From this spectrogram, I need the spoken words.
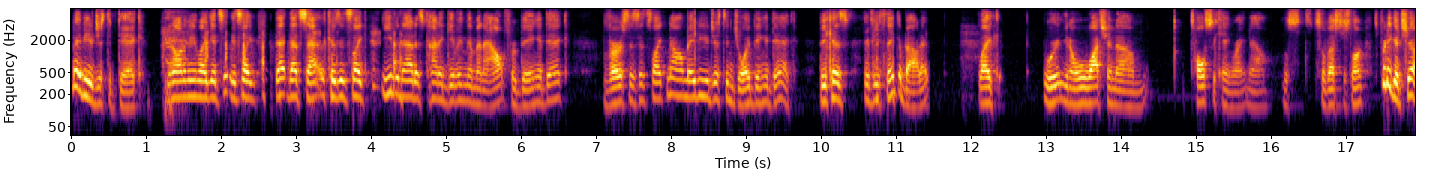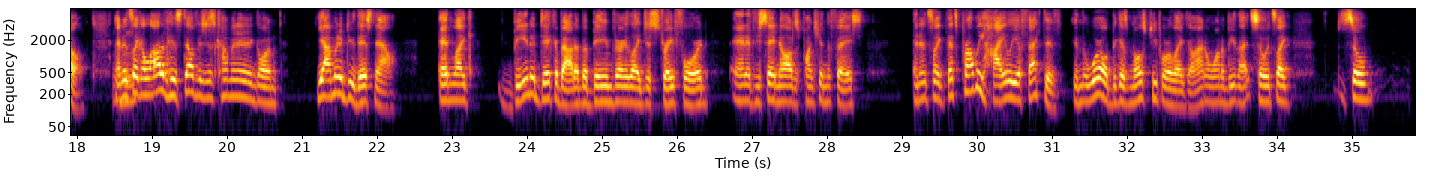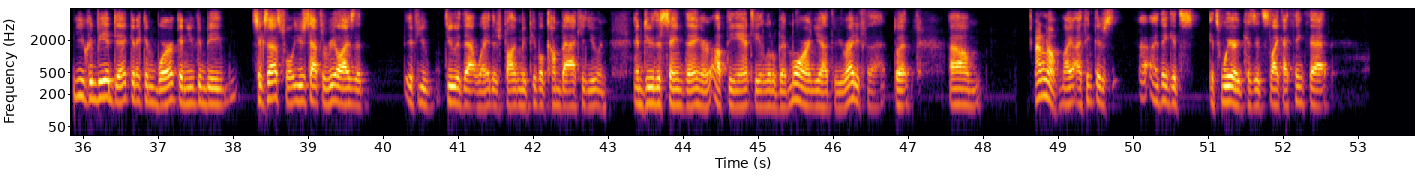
maybe you're just a dick. You know what I mean? Like it's it's like that that's sad because it's like even that is kind of giving them an out for being a dick, versus it's like no, maybe you just enjoy being a dick. Because if you think about it, like we're you know we're watching um, Tulsa King right now with Sylvester Stallone. It's a pretty good show. And it's Mhm. like a lot of his stuff is just coming in and going, yeah, I'm going to do this now. And like being a dick about it, but being very like just straightforward. And if you say no, I'll just punch you in the face. And it's like, that's probably highly effective in the world because most people are like, oh, I don't want to be that. So it's like, so you can be a dick and it can work and you can be successful. You just have to realize that if you do it that way, there's probably gonna be people come back at you and and do the same thing or up the ante a little bit more, and you have to be ready for that. But um, I don't know. I, I think there's. I I think it's it's weird because it's like I think that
